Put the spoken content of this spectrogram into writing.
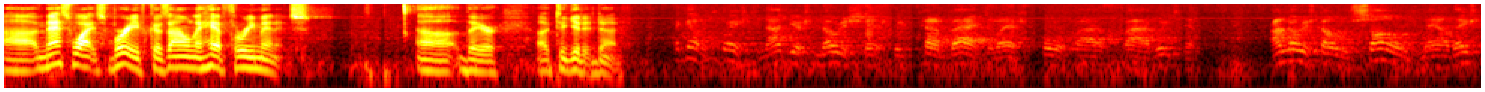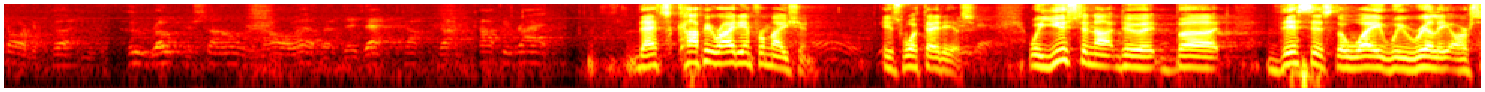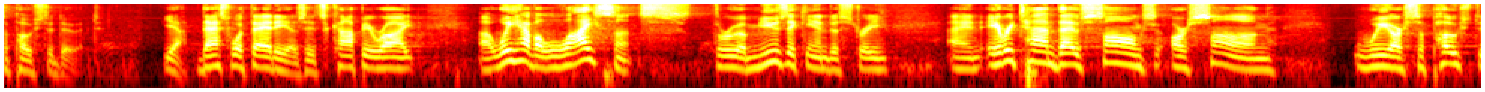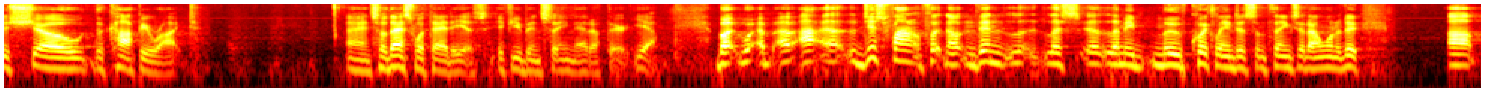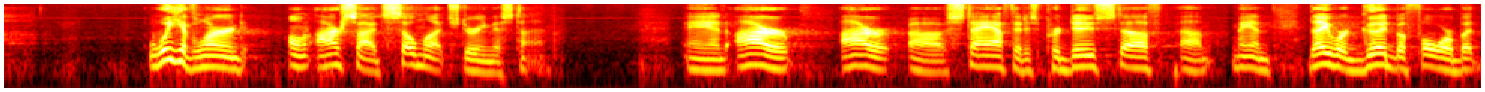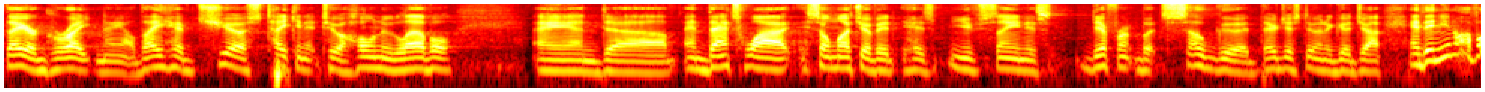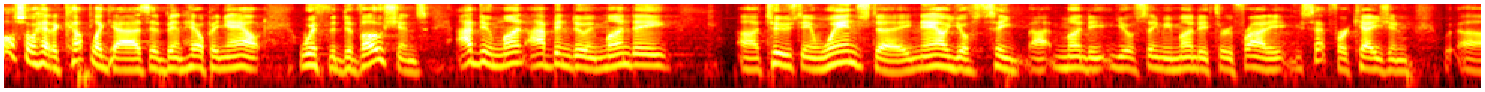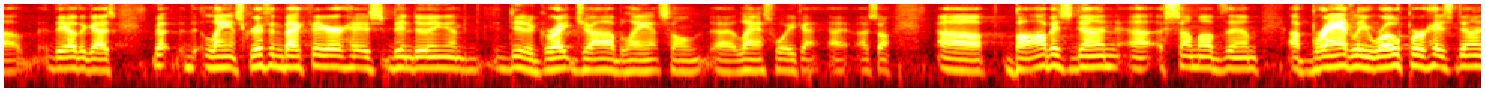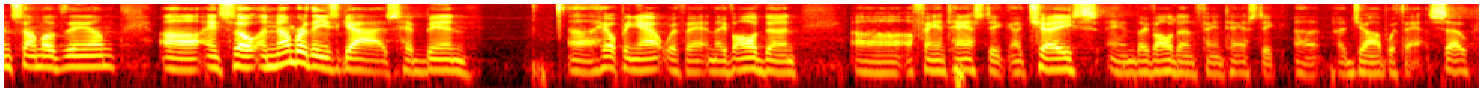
Uh, and that's why it's brief, because I only have three minutes uh, there uh, to get it done. I got a question. I just noticed since we've come back the last four, five, five weeks now, I noticed on the songs now they start to put who wrote the song and all that. Is that copyright? That's copyright information, is what that is. We used to not do it, but this is the way we really are supposed to do it. Yeah, that's what that is. It's copyright. Uh, we have a license through a music industry, and every time those songs are sung, we are supposed to show the copyright. And so that's what that is, if you've been seeing that up there. Yeah. But uh, uh, uh, just final footnote, and then let's, let me move quickly into some things that I want to do. Uh, we have learned on our side so much during this time. And our, our uh, staff that has produced stuff, um, man, they were good before, but they are great now. They have just taken it to a whole new level. And, uh, and that's why so much of it has, you've seen is different, but so good. They're just doing a good job. And then, you know, I've also had a couple of guys that have been helping out with the devotions. I do Mon- I've been doing Monday, uh, Tuesday, and Wednesday. Now you'll see uh, Monday. You'll see me Monday through Friday, except for occasion uh, the other guys. But Lance Griffin back there has been doing them. Did a great job, Lance, on uh, last week. I, I, I saw. Uh, Bob has done uh, some of them. Bradley Roper has done some of them. And so a number of these guys have been helping out with that, and they've all done uh, a fantastic uh, chase, and they've all done a fantastic uh, job with that. So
